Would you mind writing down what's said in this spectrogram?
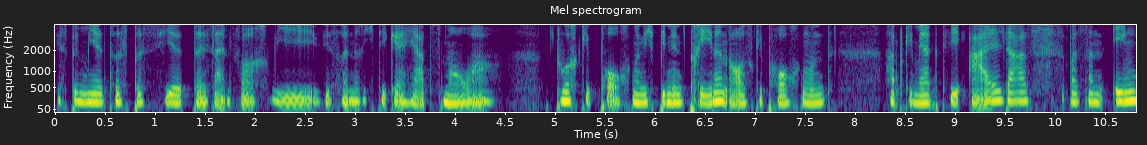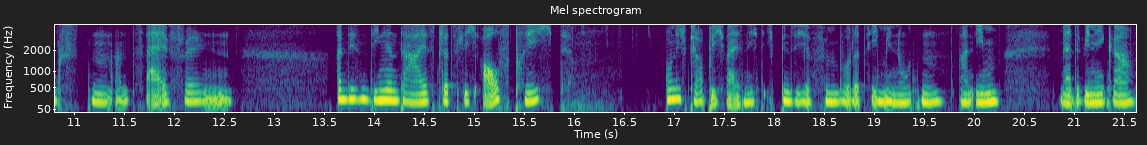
ist bei mir etwas passiert. Da ist einfach wie, wie so eine richtige Herzmauer durchgebrochen und ich bin in Tränen ausgebrochen und habe gemerkt, wie all das, was an Ängsten, an Zweifeln, an diesen Dingen da ist, plötzlich aufbricht. Und ich glaube, ich weiß nicht, ich bin sicher fünf oder zehn Minuten an ihm mehr oder weniger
